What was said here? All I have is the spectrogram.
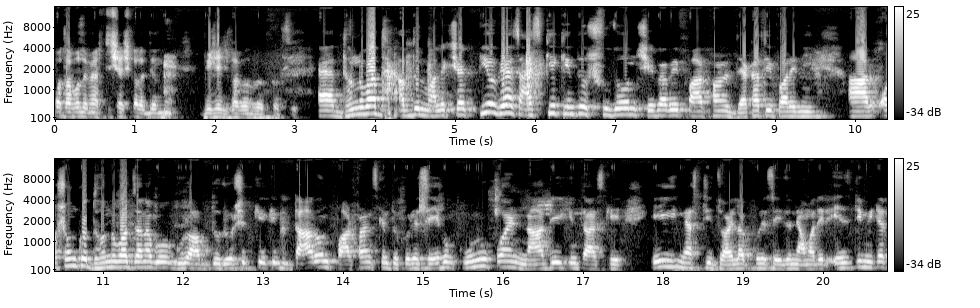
কথা বলে ম্যাচটি শেষ করার জন্য বিশেষভাবে অনুরোধ করছি। ধন্যবাদ আব্দুল মালিক সাহেব। প্রিয় ভিয়াস আজকে কিন্তু সুজন সেভাবে পারফরমেন্স দেখাতে পারেনি। আর অসংখ্য ধন্যবাদ জানাব গুরু আব্দুল রশিদকে, কিন্তু দারুণ পারফরমেন্স কিন্তু করেছে এবং কোনো পয়েন্ট না দিয়ে কিন্তু আজকে এই ম্যাচটি জয়লাভ করেছে। এই জন্য আমাদের এসডি মিটার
